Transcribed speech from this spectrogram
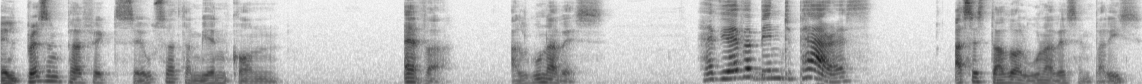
El present perfect se usa también con ever, alguna vez. Have you ever been to Paris? ¿Has estado alguna vez en París?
